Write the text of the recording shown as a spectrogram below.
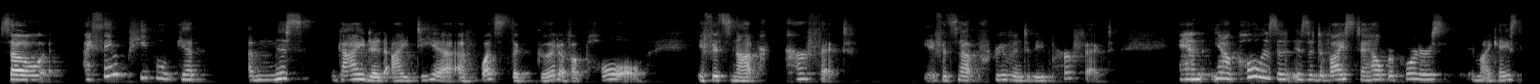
So I think people get a misguided idea of what's the good of a poll if it's not perfect, if it's not proven to be perfect. And you know, poll is a, is a device to help reporters, in my case,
